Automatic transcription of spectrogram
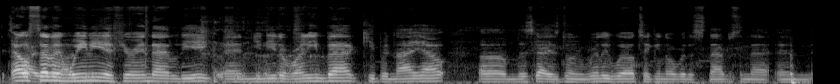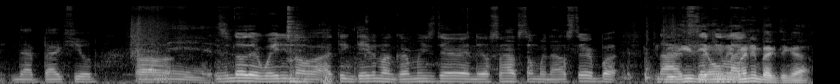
It's L7 weenie. If you're in that league and you need a running back, keep an eye out. Um, this guy is doing really well, taking over the snaps in that in that backfield. Uh, Man, even though they're waiting, on, I think David Montgomery's there, and they also have someone else there. But nah, Dude, he's the only like, running back they got.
